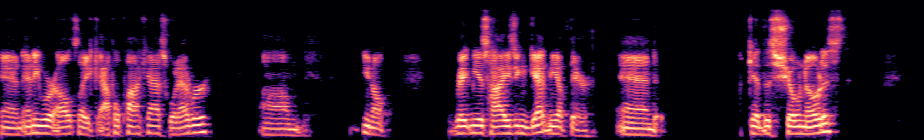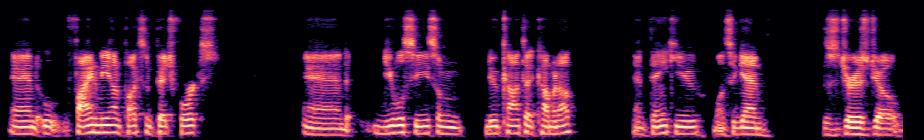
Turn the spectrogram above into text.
and anywhere else like apple podcasts whatever um you know rate me as high as you can get me up there and get this show noticed and find me on Pucks and Pitchforks and you will see some new content coming up. And thank you once again. This is Jers Joe.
